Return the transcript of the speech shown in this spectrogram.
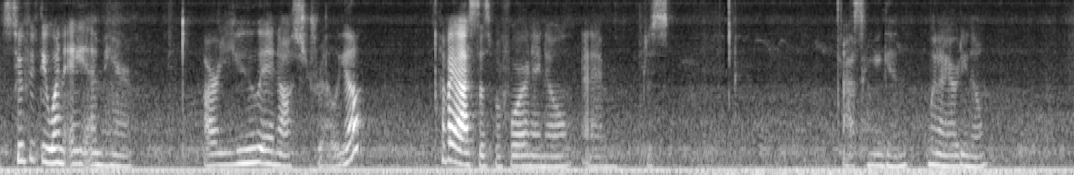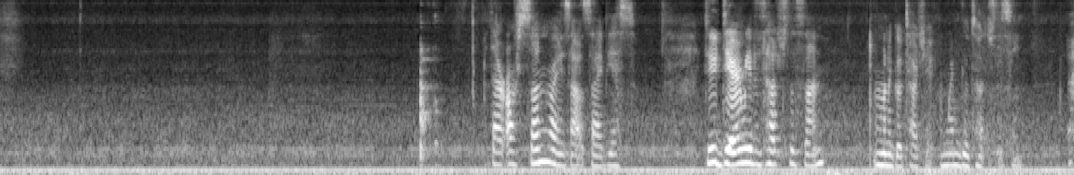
It's 2.51 a.m. here. Are you in Australia? Have I asked this before and I know and I'm just asking again when I already know. There are sunrays outside, yes. Do you dare me to touch the sun? I'm gonna go touch it. I'm gonna go touch the sun.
